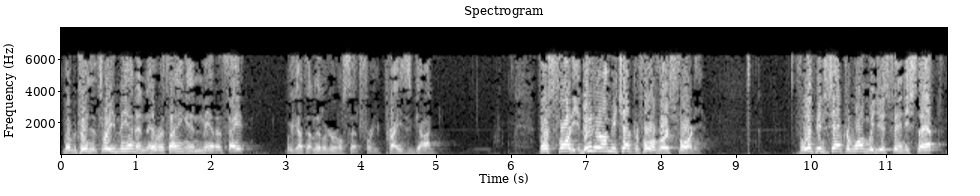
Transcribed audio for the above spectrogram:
but between the three men and everything, and men of faith, we got that little girl set free. Praise God. Verse 40, Deuteronomy chapter 4, verse 40. Philippians chapter 1, we just finished that.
